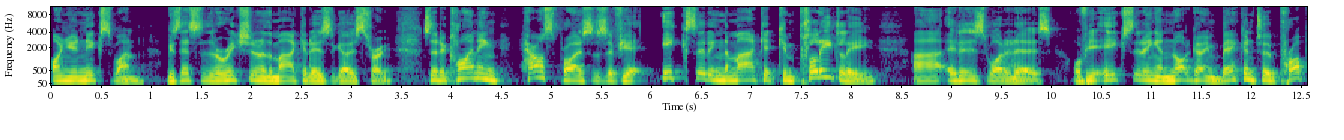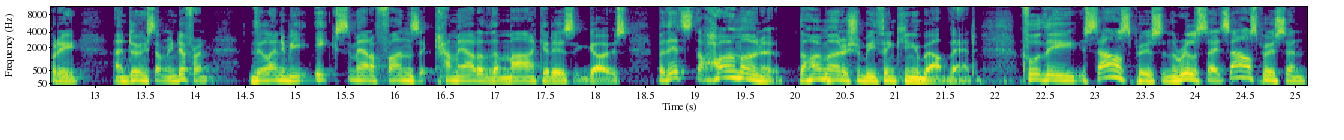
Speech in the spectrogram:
on your next one because that's the direction of the market as it goes through. So, declining house prices, if you're exiting the market completely, uh, it is what it is. Or if you're exiting and not going back into property and doing something different, there'll only be X amount of funds that come out of the market as it goes. But that's the homeowner. The homeowner should be thinking about that. For the salesperson, the real estate salesperson,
